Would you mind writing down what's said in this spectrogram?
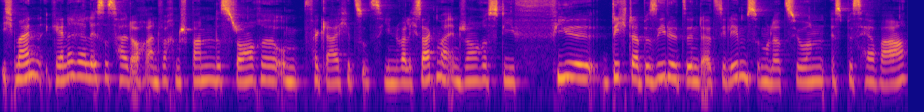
ich meine, generell ist es halt auch einfach ein spannendes Genre, um Vergleiche zu ziehen, weil ich sag mal, in Genres, die viel dichter besiedelt sind, als die Lebenssimulation es bisher war,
